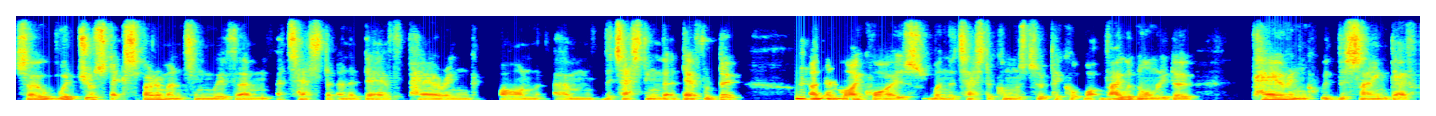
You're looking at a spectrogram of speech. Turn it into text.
So we're just experimenting with um, a tester and a dev pairing on um, the testing that a dev would do. Mm-hmm. And then likewise, when the tester comes to pick up what they would normally do, pairing with the same dev.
